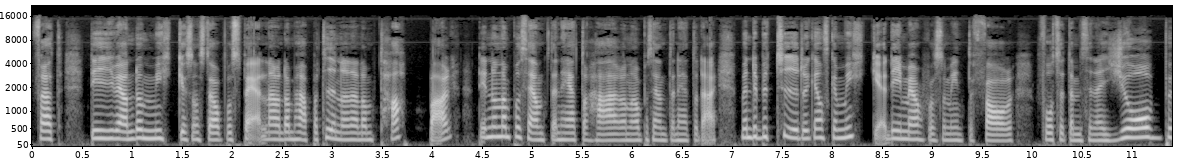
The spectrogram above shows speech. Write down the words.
För att det är ju ändå mycket som står på spel när de här partierna, när de tappar tappar. Det är några procentenheter här och några procentenheter där. Men det betyder ganska mycket. Det är människor som inte får fortsätta med sina jobb,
